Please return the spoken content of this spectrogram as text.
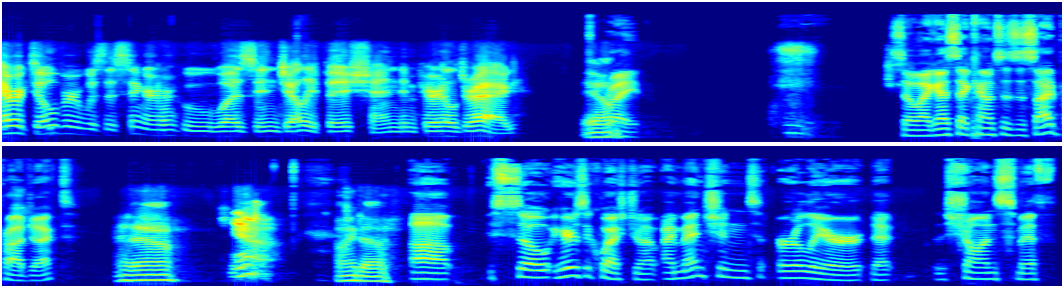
Eric Dover was the singer who was in Jellyfish and Imperial Drag. yeah, Right. So I guess that counts as a side project. yeah, Yeah. Kind of. Uh, so here's a question. I- mentioned earlier that Shawn Smith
